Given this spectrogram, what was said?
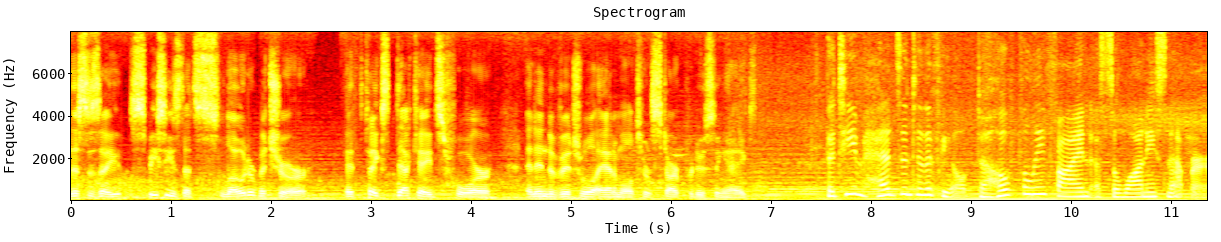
this is a species that's slow to mature. It takes decades for an individual animal to start producing eggs. The team heads into the field to hopefully find a Suwannee snapper.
